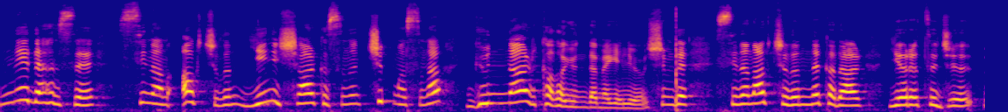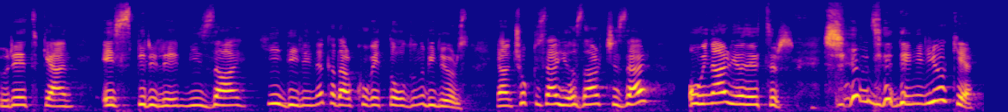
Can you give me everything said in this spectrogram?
nedense Sinan Akçıl'ın yeni şarkısının çıkmasına günler kala gündeme geliyor. Şimdi Sinan Akçıl'ın ne kadar yaratıcı, üretken, esprili, mizahi dili ne kadar kuvvetli olduğunu biliyoruz. Yani çok güzel yazar, çizer, oynar, yönetir. Şimdi deniliyor ki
